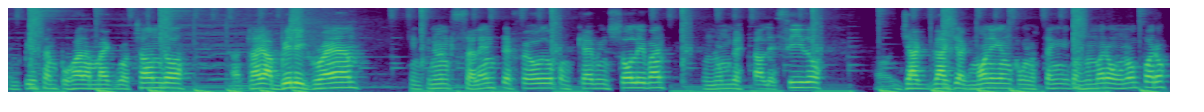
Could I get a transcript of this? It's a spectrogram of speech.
empieza a empujar a Mike Rotundo, trae a Billy Graham, quien tiene un excelente feudo con Kevin Sullivan, un nombre establecido, Jack Black, Jack Mulligan como los técnicos número uno, pero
